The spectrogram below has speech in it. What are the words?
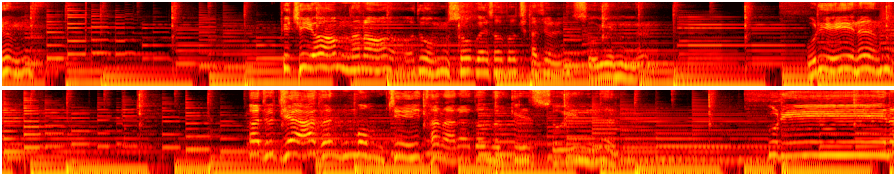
우리는 빛이 없는 어둠 속에서도 찾을 수 있는 우리는 아주 작은 몸짓 하나라도 느낄 수 있는 우리는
